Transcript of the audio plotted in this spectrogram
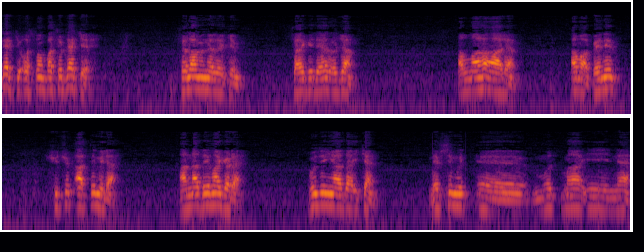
Der ki Osman Batur der ki Selamün aleyküm. Saygıdeğer hocam. Allah'a alem. Ama benim küçük aklım ile anladığıma göre bu dünyada iken nefsi mut, e, mutmaine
